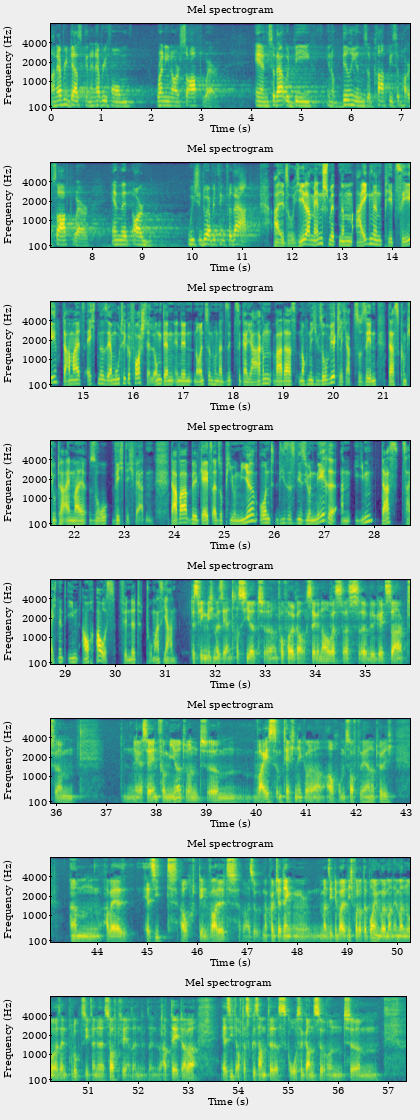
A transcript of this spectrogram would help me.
on every desk and in every home running our software. And so that would be, you know, billions of copies of our software and that our we should do everything for that. Also jeder Mensch mit einem eigenen PC, damals echt eine sehr mutige Vorstellung, denn in den 1970er Jahren war das noch nicht so wirklich abzusehen, dass Computer einmal so wichtig werden. Da war Bill Gates also Pionier und dieses Visionäre an ihm, das zeichnet ihn auch aus, findet Thomas Jahn. Deswegen bin ich immer sehr interessiert äh, und verfolge auch sehr genau, was, was äh, Bill Gates sagt. Er ist sehr informiert und ähm, weiß um Technik oder auch um Software natürlich. Ähm, aber er, er sieht auch den Wald. Also man könnte ja denken, man sieht den Wald nicht vor lauter Bäumen, weil man immer nur sein Produkt sieht, seine Software, sein, sein Update. Aber er sieht auch das Gesamte, das große Ganze und ähm,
